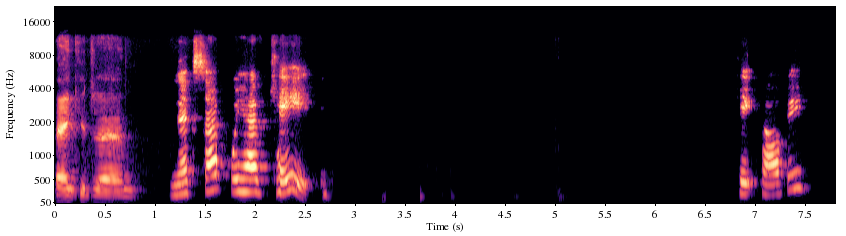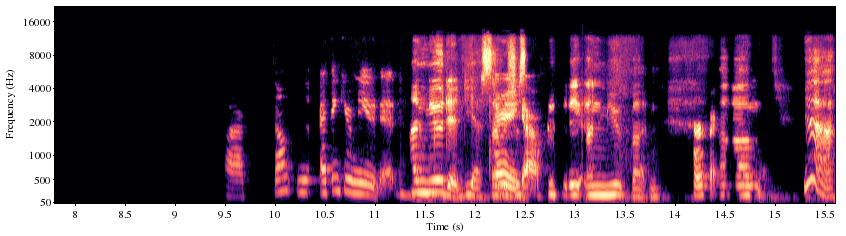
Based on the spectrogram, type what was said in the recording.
Thank you, Jen. Next up, we have Kate. Kate Falvey? Uh, don't, I think you're muted. Unmuted, yes. There I was you just go. the unmute button. Perfect. Um, yeah.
